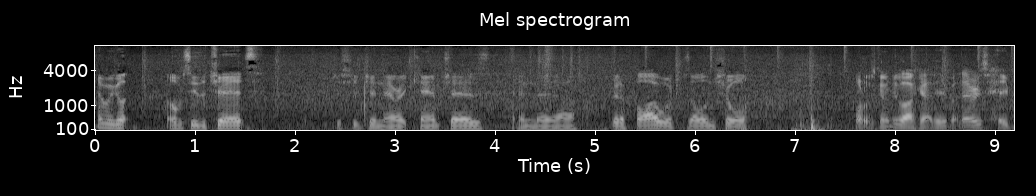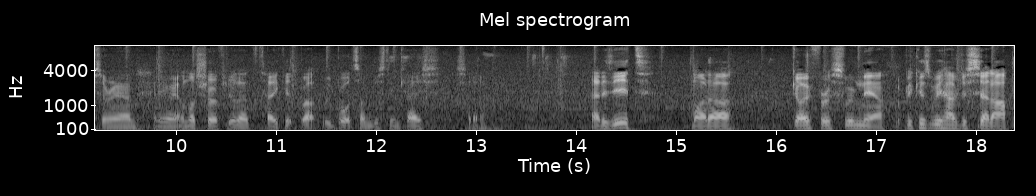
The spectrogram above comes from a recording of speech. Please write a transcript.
then we got obviously the chairs, just your generic camp chairs and a uh, bit of firewood because I wasn't sure what it was going to be like out here, but there is heaps around. Anyway, I'm not sure if you're allowed to take it, but we brought some just in case. So that is it. Might uh, go for a swim now. But because we have just set up,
